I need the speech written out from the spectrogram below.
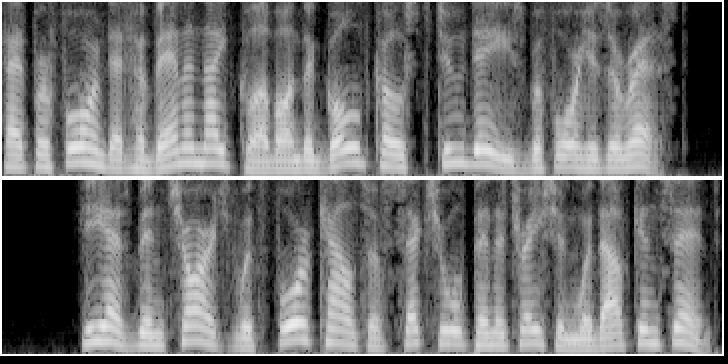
had performed at Havana nightclub on the Gold Coast two days before his arrest. He has been charged with four counts of sexual penetration without consent,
